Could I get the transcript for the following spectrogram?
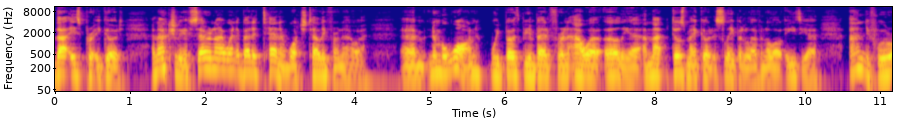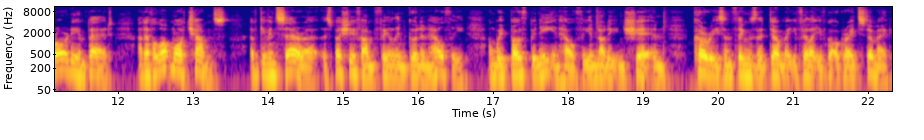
That is pretty good. And actually, if Sarah and I went to bed at 10 and watched telly for an hour, um, number one, we'd both be in bed for an hour earlier, and that does make going to sleep at 11 a lot easier. And if we were already in bed, I'd have a lot more chance of giving Sarah, especially if I'm feeling good and healthy, and we've both been eating healthy and not eating shit and curries and things that don't make you feel like you've got a great stomach.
